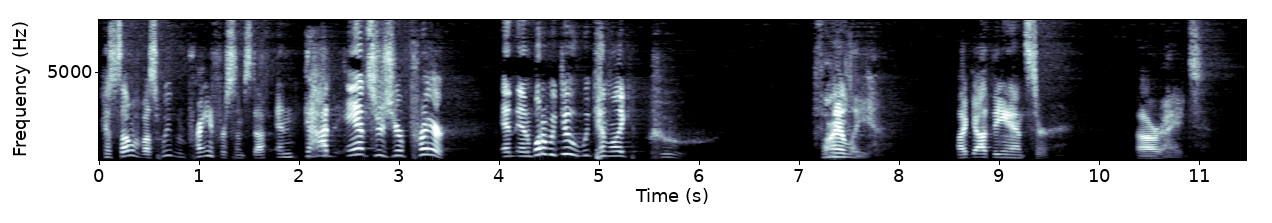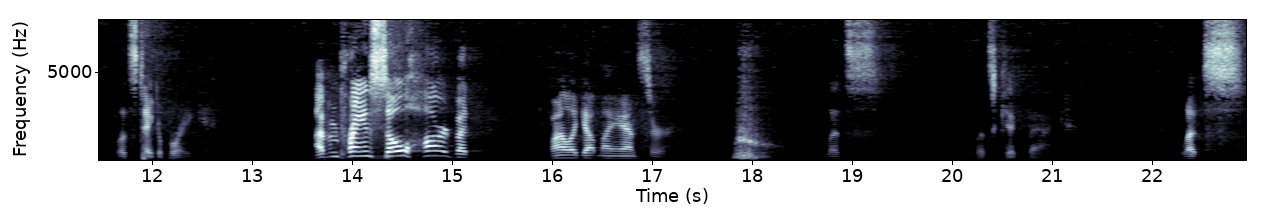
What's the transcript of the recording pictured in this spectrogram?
Because some of us, we've been praying for some stuff, and God answers your prayer. And, and what do we do? We can, like, whew, Finally, I got the answer. All right, let's take a break. I've been praying so hard, but finally got my answer. Let's let's kick back. Let's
